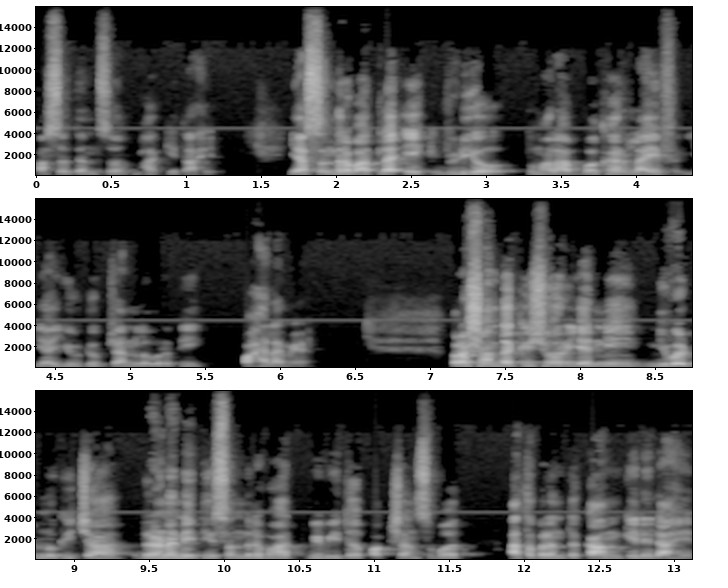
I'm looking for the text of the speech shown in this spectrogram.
असं त्यांचं भाकीत आहे. या संदर्भातला एक व्हिडिओ तुम्हाला बखर लाईफ या युट्यूब चॅनलवरती पाहायला मिळेल. प्रशांत किशोर यांनी निवडणुकीच्या रणनीती संदर्भात विविध पक्षांसोबत आतापर्यंत काम केलेलं आहे.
